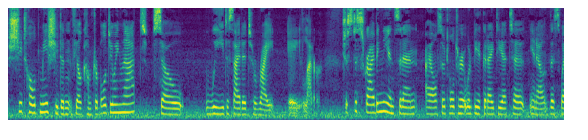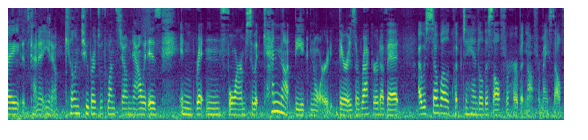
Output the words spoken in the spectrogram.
She told me she didn't feel comfortable doing that, so we decided to write a letter just describing the incident. I also told her it would be a good idea to, you know, this way it's kind of, you know, killing two birds with one stone. Now it is in written form, so it cannot be ignored. There is a record of it. I was so well equipped to handle this all for her, but not for myself.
